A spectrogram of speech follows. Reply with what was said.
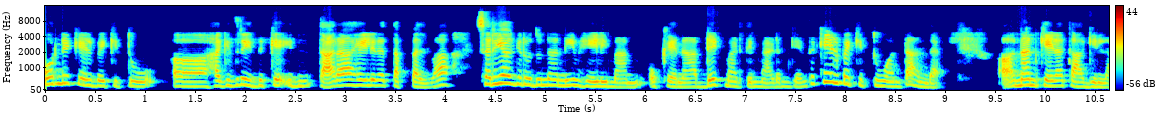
ಅವ್ರನ್ನೇ ಕೇಳಬೇಕಿತ್ತು. ಹಾಗಿದ್ರೆ ಇದಕ್ಕೆ ಇದು, ತಾರಾ ಹೇಳಿರೋ ತಪ್ಪಲ್ವಾ? ಸರಿಯಾಗಿರೋದನ್ನ ನೀವು ಹೇಳಿ ಮ್ಯಾಮ್ ಓಕೆನಾ ಅಪ್ಡೇಟ್ ಮಾಡ್ತೀನಿ ಮೇಡಮ್ಗೆ ಅಂತ ಕೇಳಬೇಕಿತ್ತು ಅಂತ ಅಂದೆ. ನಾನು ಕೇಳೋಕ್ಕಾಗಿಲ್ಲ.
